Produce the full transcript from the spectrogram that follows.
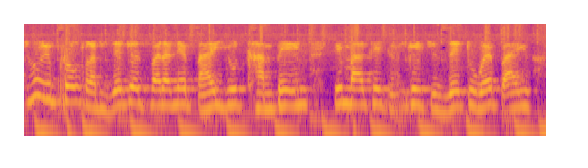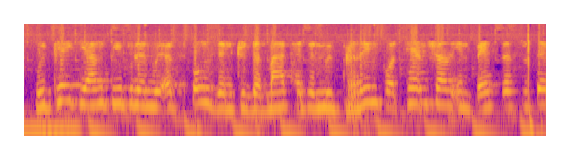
through i-programs zethu ezifana ne-Buy Youth campaign, i-market linkages zethu whereby we take young people and we expose them to the market and we bring potential investors to say,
